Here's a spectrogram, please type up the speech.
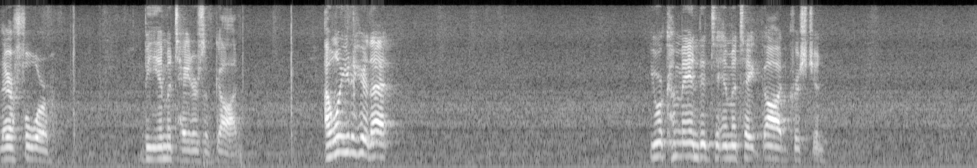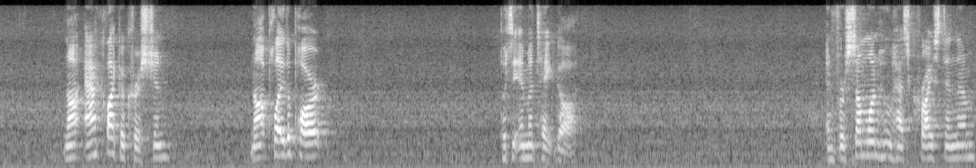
Therefore, be imitators of God. I want you to hear that. You are commanded to imitate God, Christian. Not act like a Christian, not play the part, but to imitate God. And for someone who has Christ in them,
